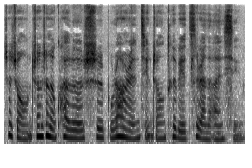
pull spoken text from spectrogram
这种真正的快乐是不让人紧张、特别自然的安心。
